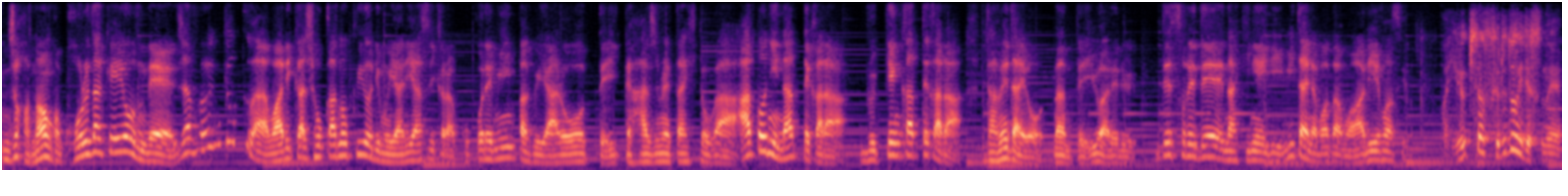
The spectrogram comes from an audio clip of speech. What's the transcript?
ーじゃあなんかこれだけ読んで、じゃあ文京区は割かし他の区よりもやりやすいから、ここで民泊やろうって言って始めた人が、後になってから、物件買ってからダメだよなんて言われる。で、それで泣き寝入りみたいなパターンもありえますよ。まあ、結城さん、鋭いですね。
